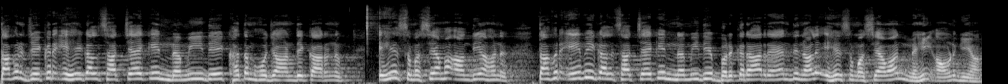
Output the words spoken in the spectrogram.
ਤਾਂ ਫਿਰ ਜੇਕਰ ਇਹ ਗੱਲ ਸੱਚ ਹੈ ਕਿ ਨਮੀ ਦੇ ਖਤਮ ਹੋ ਜਾਣ ਦੇ ਕਾਰਨ ਇਹ ਸਮੱਸਿਆਵਾਂ ਆਉਂਦੀਆਂ ਹਨ, ਤਾਂ ਫਿਰ ਇਹ ਵੀ ਗੱਲ ਸੱਚ ਹੈ ਕਿ ਨਮੀ ਦੇ ਬਰਕਰਾਰ ਰਹਿਣ ਦੇ ਨਾਲ ਇਹ ਸਮੱਸਿਆਵਾਂ ਨਹੀਂ ਆਉਣਗੀਆਂ।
